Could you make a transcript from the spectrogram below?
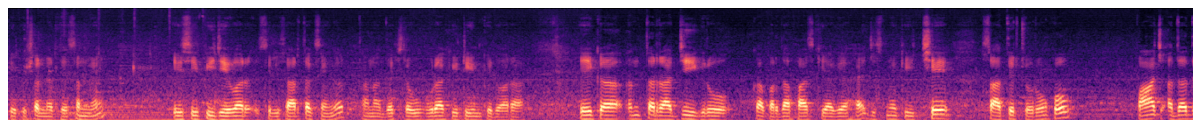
के कुशल निर्देशन में एसीपी जेवर श्री सार्थक सिंगर थाना अध्यक्ष रघुपुरा की टीम के द्वारा एक अंतर्राज्यीय गिरोह का पर्दाफाश किया गया है, जिसमें कि छः सातिर चोरों को पाँच अदद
